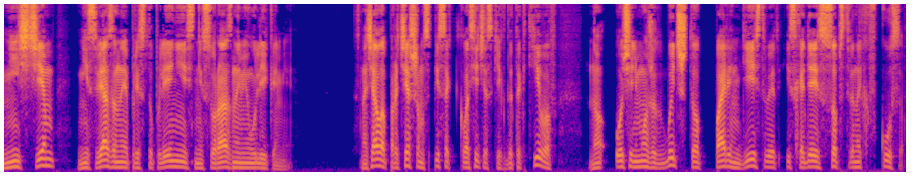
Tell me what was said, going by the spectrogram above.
ни с чем не связанные преступления с несуразными уликами. Сначала прочешем список классических детективов, но очень может быть, что парень действует, исходя из собственных вкусов.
